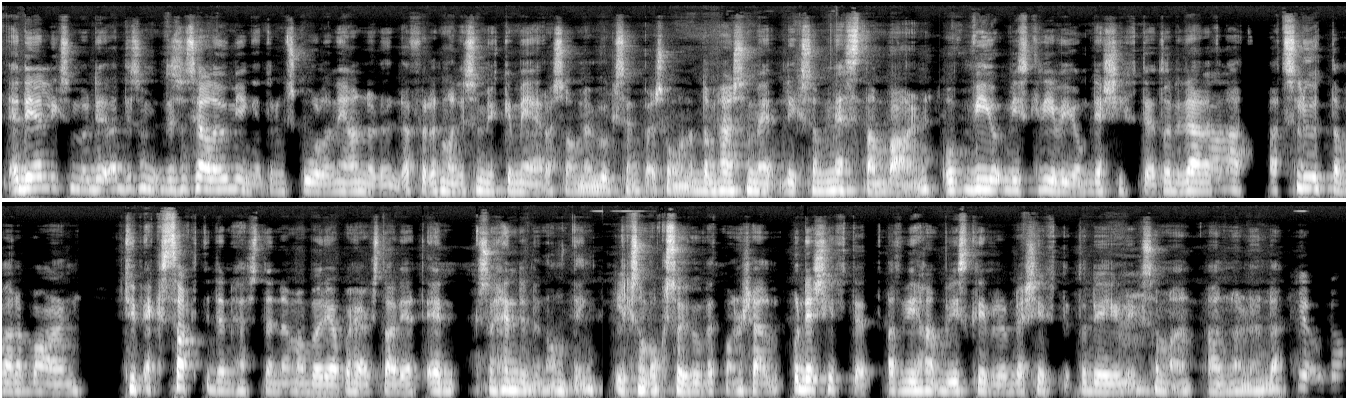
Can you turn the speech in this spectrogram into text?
det, är liksom, det, det, som, det sociala umgänget runt skolan är annorlunda för att man är så mycket mer som en vuxen person. De här som är liksom nästan barn. Och vi, vi skriver ju om det skiftet och det där att, att, att sluta vara barn typ exakt den hösten när man börjar på högstadiet en, så händer det någonting liksom också i huvudet på en själv. Och det skiftet, att vi, vi skriver om det skiftet och det är ju liksom an, annorlunda. Ja, och de,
